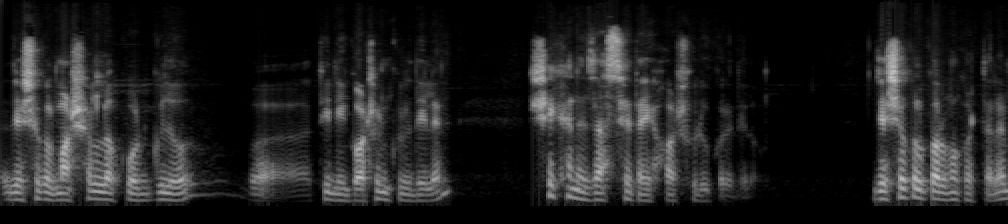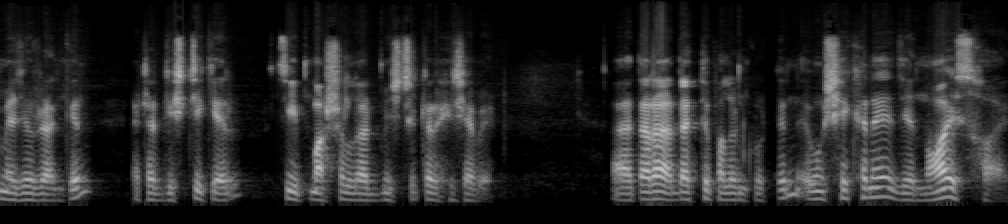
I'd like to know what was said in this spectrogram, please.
যে সকল মার্শাল ল কোর্টগুলো তিনি গঠন করে দিলেন সেখানে যাচ্ছে তাই হওয়া শুরু করে দিল। যে সকল কর্মকর্তারা মেজর র্যাঙ্কের, একটা ডিস্ট্রিক্টের চিফ মার্শাল অ্যাডমিনিস্ট্রেটর হিসাবে তারা দায়িত্ব পালন করতেন এবং সেখানে যে নয়েস হয়,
